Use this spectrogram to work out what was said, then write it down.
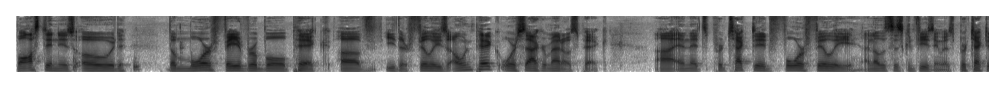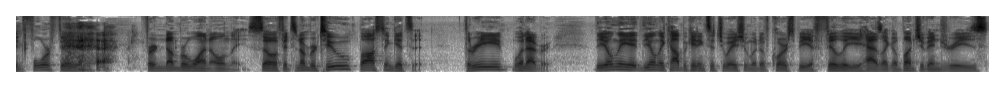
Boston is owed the more favorable pick of either Philly's own pick or Sacramento's pick. Uh, and it's protected for Philly. I know this is confusing, but it's protected for Philly for number one only. So if it's number two, Boston gets it. Three, whatever. The only the only complicating situation would of course be if Philly has like a bunch of injuries,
